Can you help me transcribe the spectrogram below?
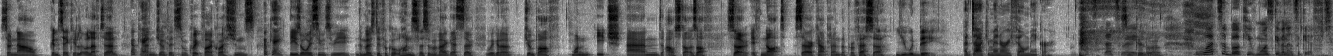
So now we're going to take a little left turn okay. and jump into some quick fire questions. Okay. These always seem to be the most difficult ones for some of our guests. So we're going to jump off one each and I'll start us off. So if not Sarah Kaplan, the professor, you would be? A documentary filmmaker. That's, that's very cool. One. What's a book you've most given as a gift?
